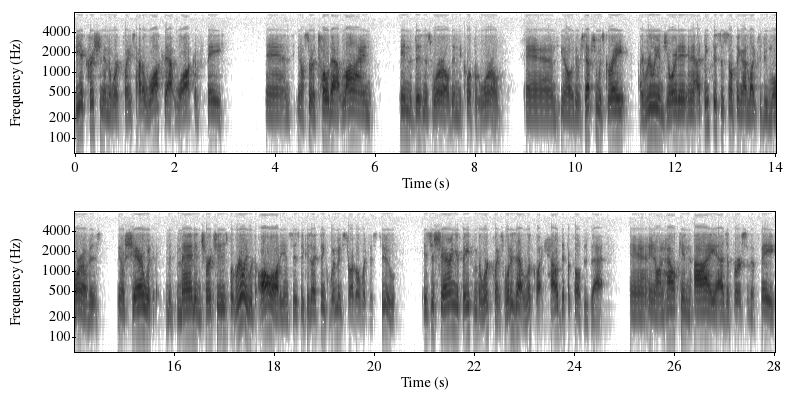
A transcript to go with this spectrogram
be a Christian in the workplace, how to walk that walk of faith, and you know, sort of toe that line in the business world, in the corporate world. And you know, the reception was great. I really enjoyed it, and I think this is something I'd like to do more of. Is you know, share with, with men in churches, but really with all audiences, because I think women struggle with this too. Is just sharing your faith in the workplace. What does that look like? How difficult is that? And you know, and how can I, as a person of faith,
